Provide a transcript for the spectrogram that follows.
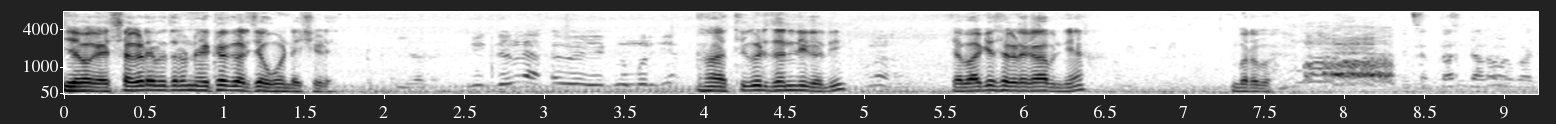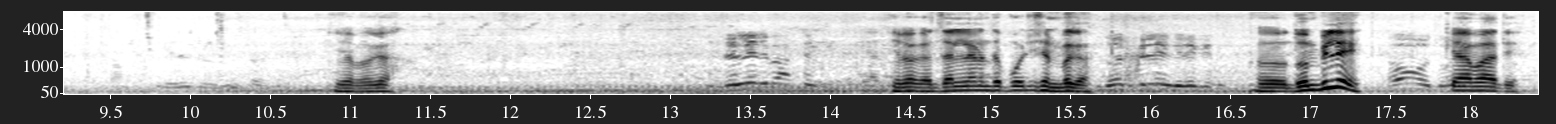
हे बघा सगळ्या मित्रांनो एका घरच्या होंड्या शेड्या. हां तिकडे जनली कधी? या बाकी सगळ्या का हा? बरोबर. हे बघा. हे बघा जळल्यानंतर पोझिशन बघा. हो दोन पिल्ले? क्या बात आहे.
